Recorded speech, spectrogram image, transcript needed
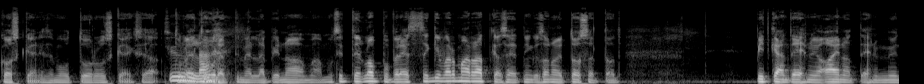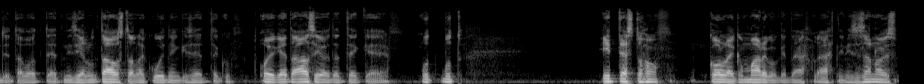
koskee, niin se muuttuu ruskeaksi ja Kyllä. tulee tuulettimen läpi naamaa. Mutta sitten loppupeleissä sekin varmaan ratkaisee, että niin kuin sanoit tuossa, että olet pitkään tehnyt ja aina tehnyt myyntitavoitteet, niin siellä on taustalla kuitenkin se, että kun oikeita asioita tekee. Mutta mut, itse tuohon kollega Marko, ketä lähti, niin se sanoisi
